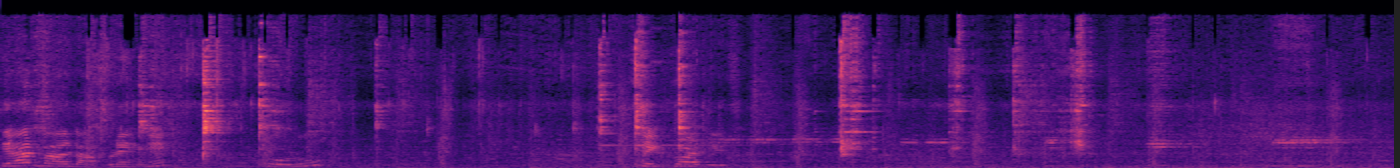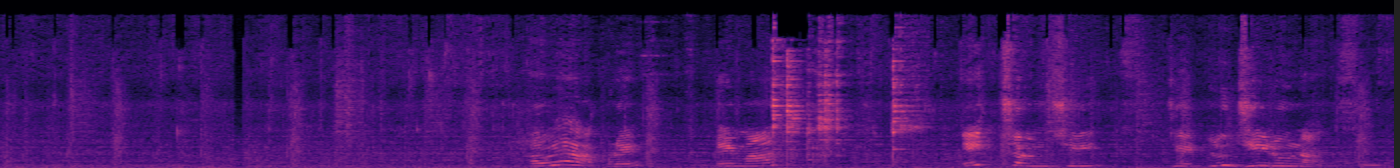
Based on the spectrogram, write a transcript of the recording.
ત્યારબાદ આપણે એને થોડું શેકવા દઈશું. હવે આપણે એમાં એક ચમચી જેટલું જીરું નાખશું.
